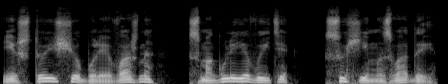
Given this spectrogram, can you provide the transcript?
И что еще более важно, смогу ли я выйти сухим из воды?»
